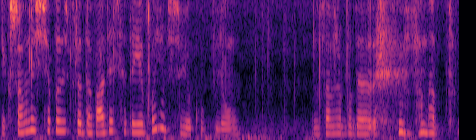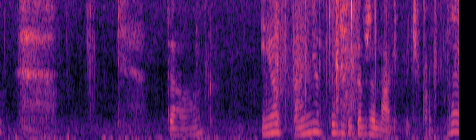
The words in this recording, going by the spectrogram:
Якщо вони ще будуть продаватися, то я потім свою куплю. Ну, це вже буде занадто. Так. І остання тут буде вже наліпочка. Ну,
